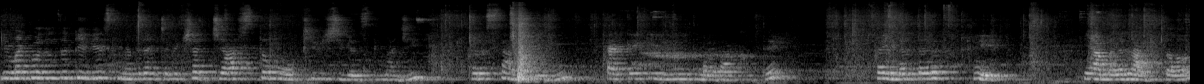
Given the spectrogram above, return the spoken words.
डीमार्टमधून जर केली असती ना तर ह्याच्यापेक्षा जास्त मोठी पिशवी असते माझी. खरंच सांगते मी. काय काय केली मी तुम्हाला दाखवते. पहिलं तर हे हे आम्हाला लागतं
